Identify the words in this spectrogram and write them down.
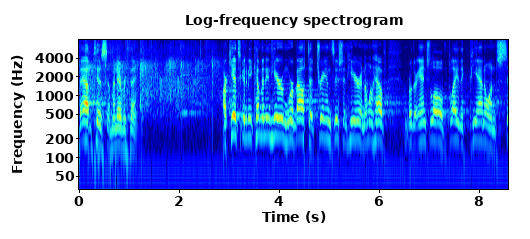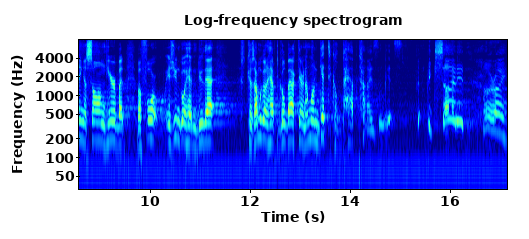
baptism, and everything. Our kids are going to be coming in here, and we're about to transition here, and I'm going to have Brother Angelo play the piano and sing a song here. But before, as you can go ahead and do that, because I'm going to have to go back there and I'm going to get to go baptize them. I'm excited. All right.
